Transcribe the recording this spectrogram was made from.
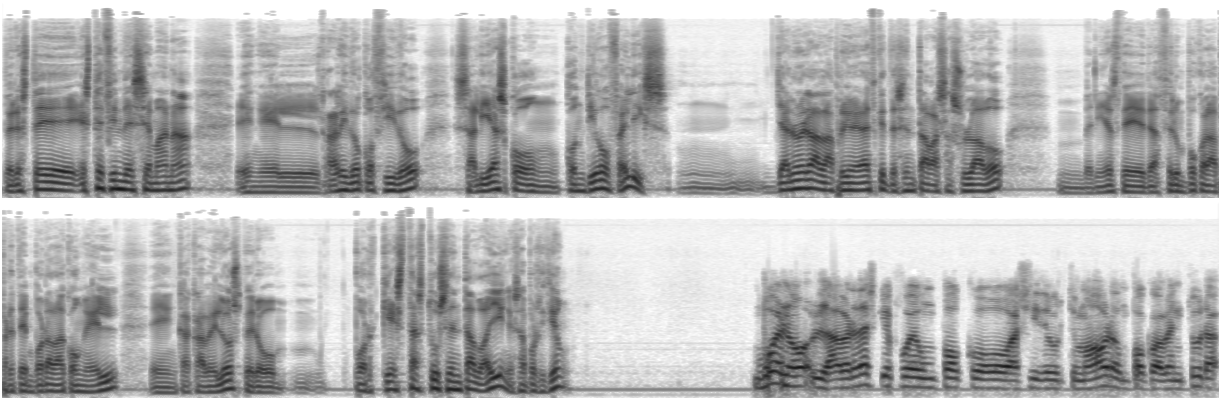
pero este, este fin de semana en el Rally do Cocido salías con, con Diego Félix. Mm, ya no era la primera vez que te sentabas a su lado, mm, venías de, de hacer un poco la pretemporada con él en Cacabelos, pero mm, ¿por qué estás tú sentado ahí en esa posición? Bueno, la verdad es que fue un poco así de última hora, un poco aventura.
